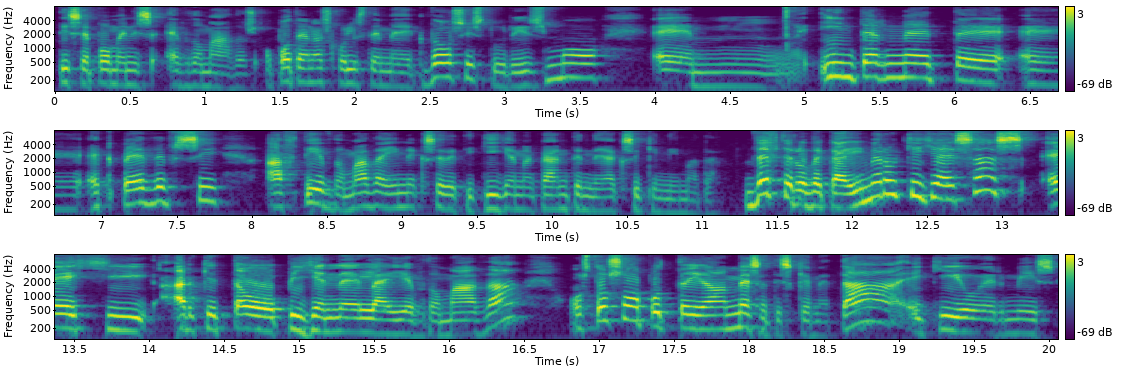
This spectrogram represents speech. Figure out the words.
της επόμενης εβδομάδος. Οπότε αν ασχολείστε με εκδόσεις, τουρισμό, ίντερνετ, ε, εκπαίδευση, αυτή η εβδομάδα είναι εξαιρετική για να κάνετε νέα ξεκινήματα. Δεύτερο δεκαήμερο και για εσάς έχει αρκετό πηγενέλα η εβδομάδα, ωστόσο από τα μέσα της και μετά, εκεί ο Ερμής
